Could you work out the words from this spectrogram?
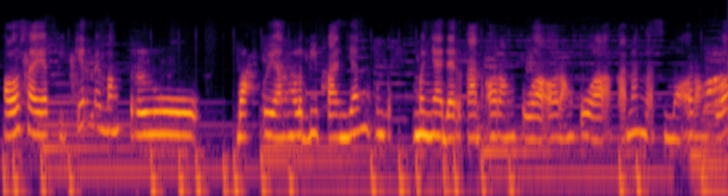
kalau saya pikir memang perlu waktu yang lebih panjang untuk menyadarkan orang tua orang tua karena nggak semua orang tua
